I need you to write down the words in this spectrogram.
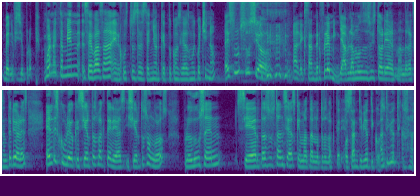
beneficio propio. Bueno, y también se basa en justo este señor que tú consideras muy cochino, Es un sucio. Alexander Fleming. ya hablamos de su historia en Mandarax anteriores, él descubrió que ciertas bacterias y ciertos hongos producen ciertas sustancias que matan otras bacterias. O sea, antibióticos. Antibióticos. Ajá.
